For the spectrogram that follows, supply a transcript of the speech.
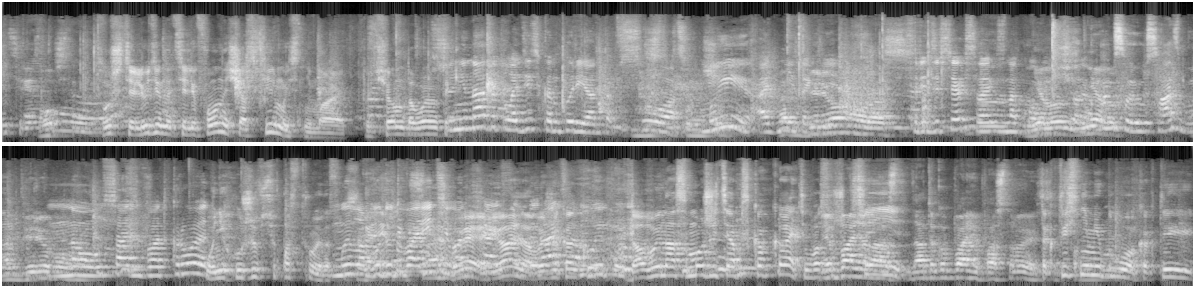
Интересно. О, Слушайте, люди на телефоны сейчас фильмы снимают. Причем довольно-таки... не надо плодить конкурентов. Все, мы одни Отберем такие. Среди всех своих Не, знакомых. ну, Что, не, ну, свою усадьбу. Отберем Но усадьбу откроют, у них уже все построено. мыло будут варить и Вы, вообще реально, вы же мыку. Да вы нас можете обскакать, у вас уже баню все надо, есть. надо только баню построить. Так ты сними блок, как ты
